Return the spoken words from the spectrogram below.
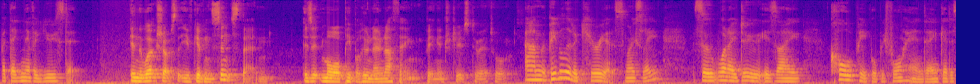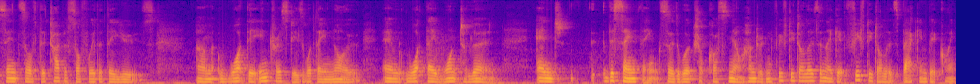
but they'd never used it. In the workshops that you've given since then, is it more people who know nothing being introduced to it, or um, people that are curious mostly? So what I do is I call people beforehand and get a sense of the type of software that they use, um, what their interest is, what they know, and what they want to learn. And the same thing. So the workshop costs now $150 and they get $50 back in Bitcoin.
